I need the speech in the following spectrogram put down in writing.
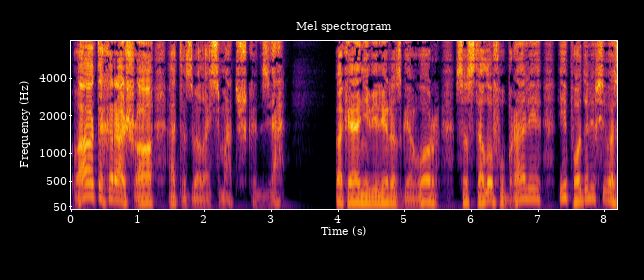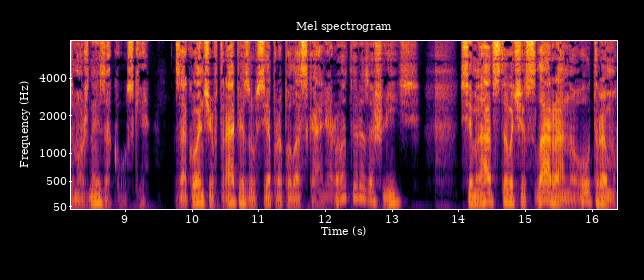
«Вот и хорошо», — отозвалась матушка Дзя. Пока они вели разговор, со столов убрали и подали всевозможные закуски. Закончив трапезу, все прополоскали рот и разошлись. 17 числа рано утром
